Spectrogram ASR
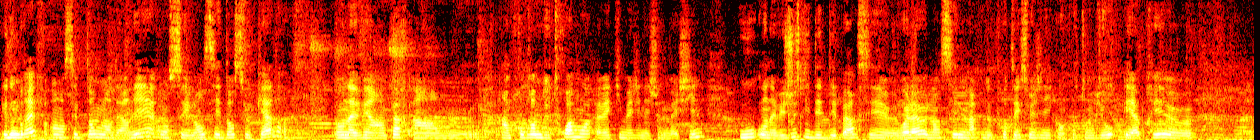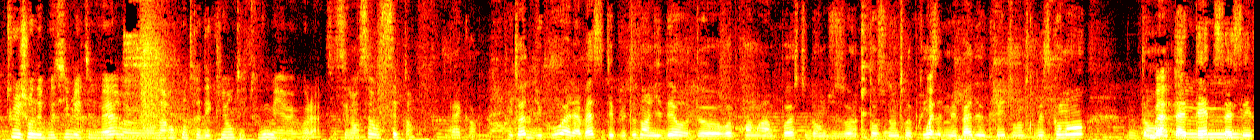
Et donc bref, en septembre l'an dernier, on s'est lancé dans ce cadre. On avait un, un, un, programme de trois mois avec Imagination Machine où on avait juste l'idée de départ, c'est voilà, lancer une marque de protection hygiénique en coton bio. Et après, euh, tous les champs des possibles étaient ouverts. Euh, on a rencontré des clientes et tout, mais euh, voilà, ça s'est lancé en septembre. D'accord. Et toi, du coup, à la base, c'était plutôt dans l'idée de reprendre un poste dans, dans une entreprise, mais pas de créer ton entreprise. Comment, dans bah, ta tête, ça s'est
